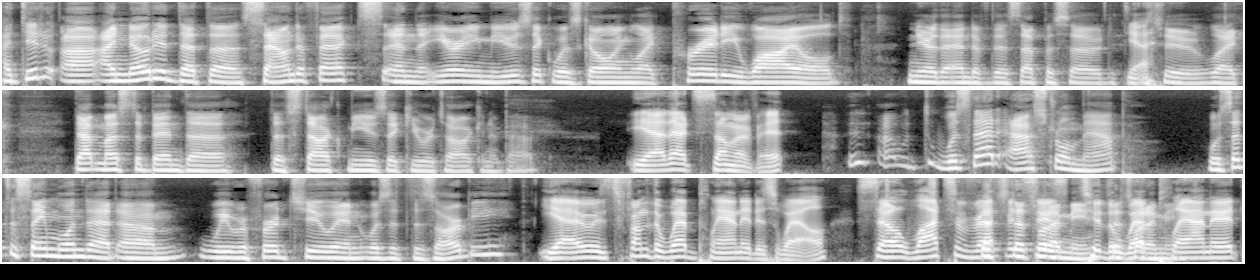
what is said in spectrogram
I did. Uh, I noted that the sound effects and the eerie music was going like pretty wild near the end of this episode. Yeah. Too like that must have been the the stock music you were talking about. Yeah, that's some of it. Was that astral map? Was that the same one that um, we referred to in? Was it the Zarbi? Yeah, it was from the Web Planet as well. So lots of references that's what I mean. to the That's Web I mean. Planet.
